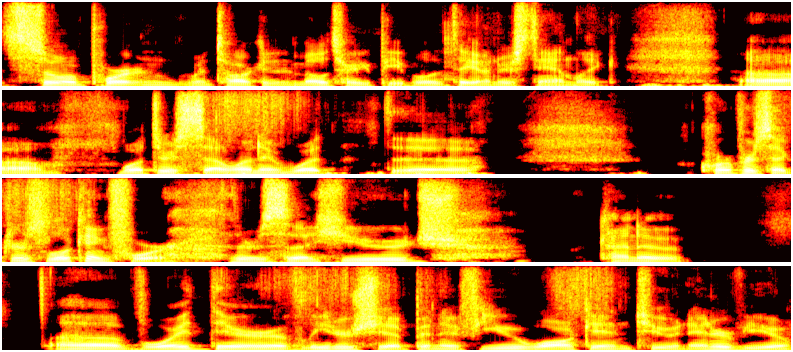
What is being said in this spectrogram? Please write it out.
so important when talking to the military people that they understand like um, what they're selling and what the corporate sector is looking for. There's a huge kind of uh, void there of leadership. And if you walk into an interview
